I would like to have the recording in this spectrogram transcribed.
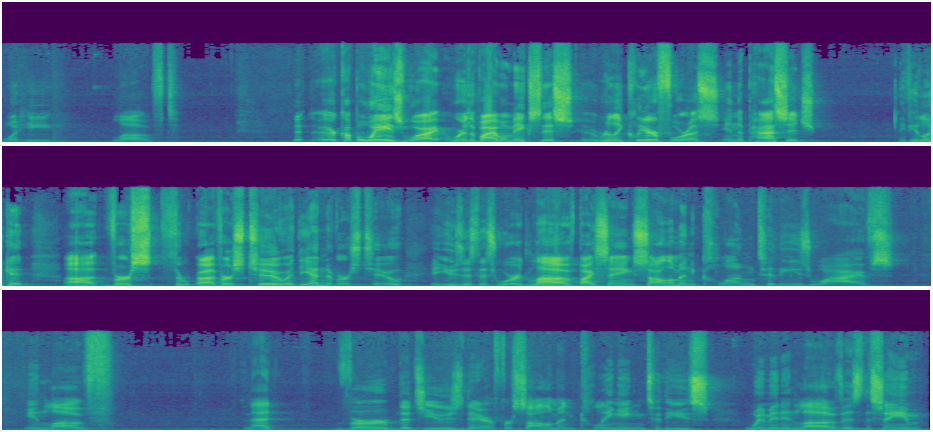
what he loved. There are a couple ways why, where the Bible makes this really clear for us in the passage. If you look at uh, verse, th- uh, verse 2, at the end of verse 2, it uses this word love by saying Solomon clung to these wives in love. And that verb that's used there for Solomon clinging to these women in love is the same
